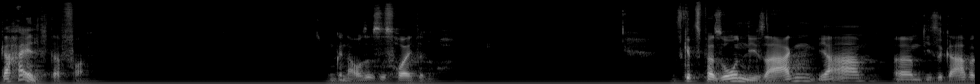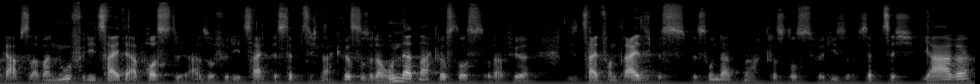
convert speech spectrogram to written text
geheilt davon. Und genauso ist es heute noch. Es gibt Personen, die sagen, ja, ähm, diese Gabe gab es aber nur für die Zeit der Apostel, also für die Zeit bis 70 nach Christus oder 100 nach Christus oder für diese Zeit von 30 bis, bis 100 nach Christus, für diese 70 Jahre.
